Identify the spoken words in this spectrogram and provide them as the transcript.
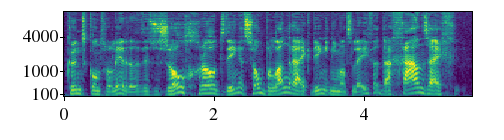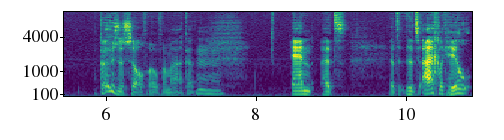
kunt controleren. Dat het is zo'n groot ding, het is zo'n belangrijk ding in iemands leven. Daar gaan zij keuzes zelf over maken. Mhm. En het, het, het is eigenlijk heel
